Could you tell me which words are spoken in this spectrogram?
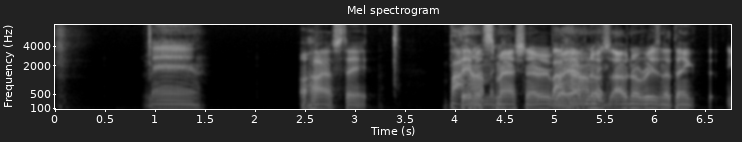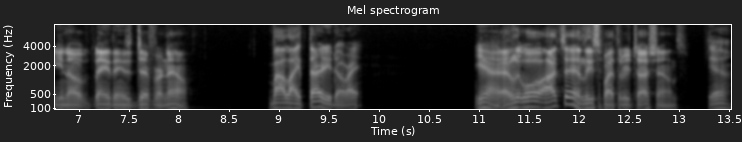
Man, Ohio State. by They've been smashing everybody. I have, no. I have no reason to think you know anything's different now. By like thirty though, right? Yeah. Well, I'd say at least by three touchdowns. Yeah.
